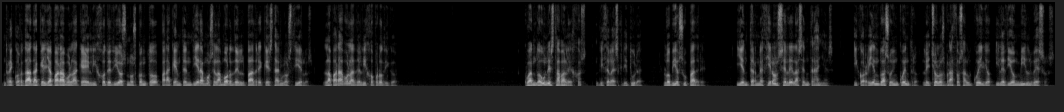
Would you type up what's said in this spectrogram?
Recordad aquella parábola que el Hijo de Dios nos contó para que entendiéramos el amor del Padre que está en los cielos, la parábola del Hijo pródigo. Cuando aún estaba lejos, dice la Escritura, lo vio su padre, y enterneciéronsele las entrañas, y corriendo a su encuentro, le echó los brazos al cuello y le dio mil besos.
